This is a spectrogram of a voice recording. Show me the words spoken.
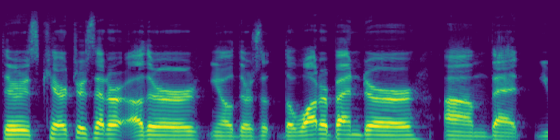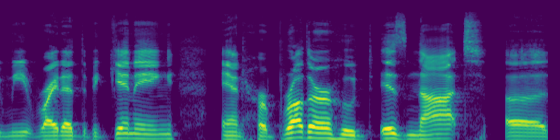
there's characters that are other, you know, there's a, the waterbender um, that you meet right at the beginning, and her brother who is not, uh,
